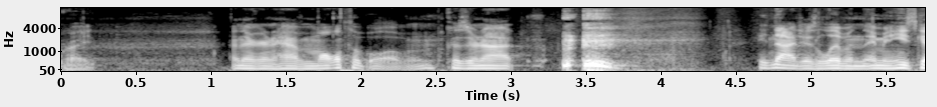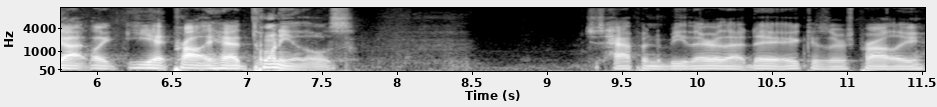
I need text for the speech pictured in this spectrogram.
right. and they're gonna have multiple of them because they're not. He's not just living. I mean, he's got like he had probably had twenty of those. Just happened to be there that day because there's probably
